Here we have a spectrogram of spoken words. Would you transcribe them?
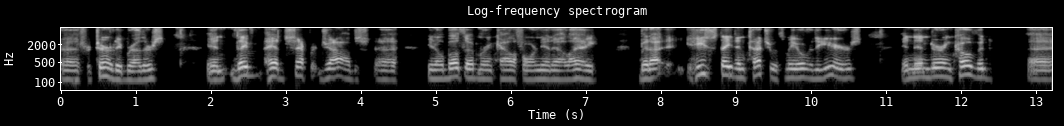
uh, fraternity brothers, and they've had separate jobs. Uh, you know, both of them are in California and L.A. But I, he's stayed in touch with me over the years, and then during COVID, uh,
